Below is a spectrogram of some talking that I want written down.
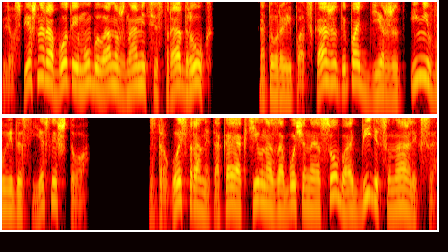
Для успешной работы ему была нужна медсестра-друг, которая и подскажет, и поддержит, и не выдаст, если что. С другой стороны, такая активно озабоченная особа обидится на Алекса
